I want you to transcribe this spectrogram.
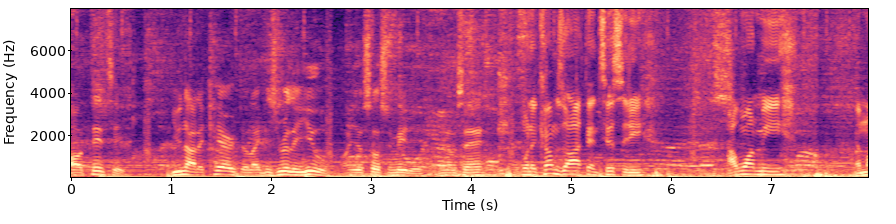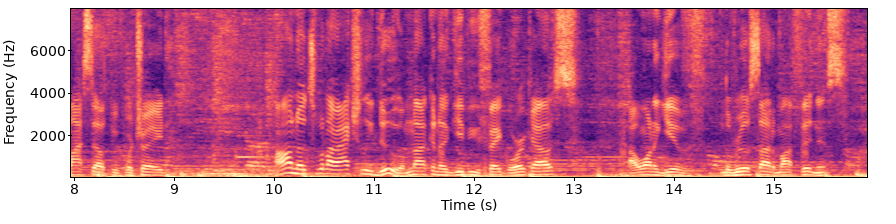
authentic? You're not a character, like it's really you on your social media. You know what I'm saying? when it comes to authenticity, I want me and myself to be portrayed. I don't know, it's what I actually do. I'm not gonna give you fake workouts. I wanna give the real side of my fitness.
